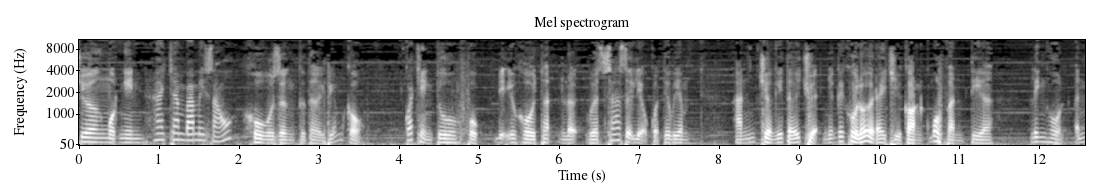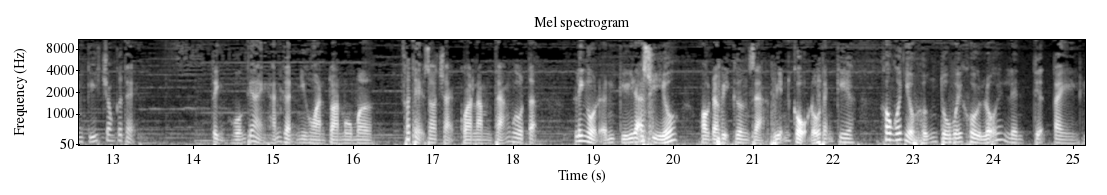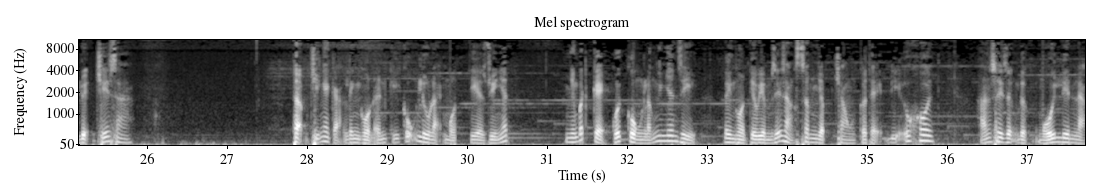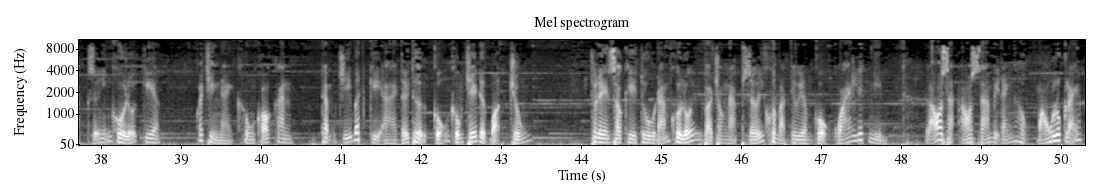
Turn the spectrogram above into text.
Trường 1236 Khu rừng từ thời viễn cổ. Quá trình tu phục địa yêu khôi thuận lợi vượt xa dự liệu của tiêu viêm. Hắn chưa nghĩ tới chuyện những cái khối lỗi ở đây chỉ còn có một phần tia linh hồn ấn ký trong cơ thể. Tình huống thế này hắn gần như hoàn toàn mù mờ, Có thể do trải qua năm tháng vô tận, Linh hồn ấn ký đã suy yếu Hoặc đã bị cường giả viễn cổ đấu thánh kia Không có nhiều hứng thú với khối lỗi lên tiện tay luyện chế ra. Thậm chí ngay cả linh hồn ấn ký cũng lưu lại một tia duy nhất. Nhưng bất kể cuối cùng là nguyên nhân gì, linh hồn tiêu viêm dễ dàng xâm nhập trong cơ thể địa ưu khôi. Hắn xây dựng được mối liên lạc giữa những khối lỗi kia. Quá trình này không khó khăn, thậm chí bất kỳ ai tới thử cũng khống chế được bọn chúng. Cho nên sau khi thu đám khối lỗi vào trong nạp giới, khuôn mặt tiêu viêm cổ quái liếc nhìn. Lão giả áo xám bị đánh hộc máu lúc nãy.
